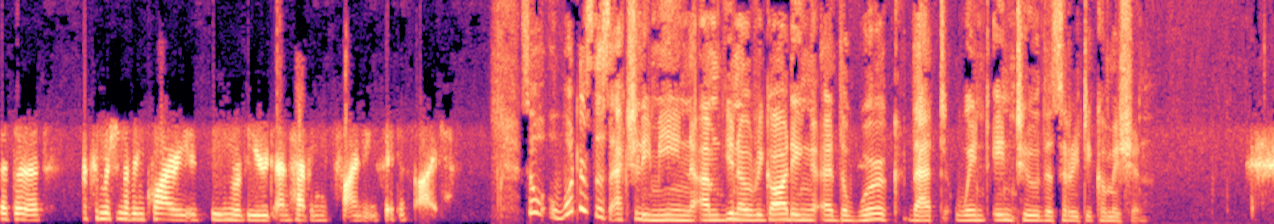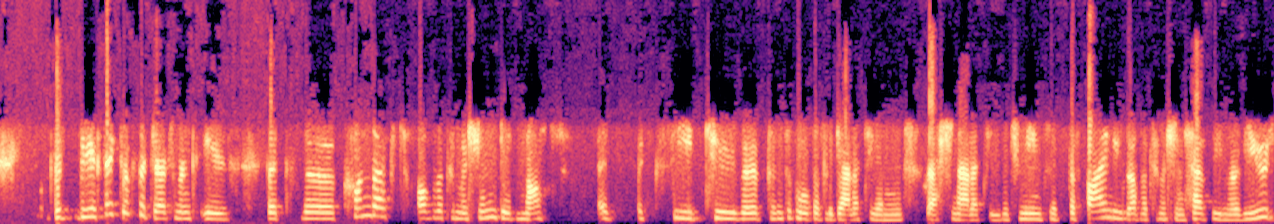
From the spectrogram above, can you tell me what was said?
that the a commission of inquiry is being reviewed and having its findings set aside. So, what does this actually mean, um, you know, regarding uh, the work that went into the Seriti Commission? The, the effect of the judgment is that the conduct of the Commission did not accede to the principles of legality and rationality, which means that the findings of the Commission have been reviewed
